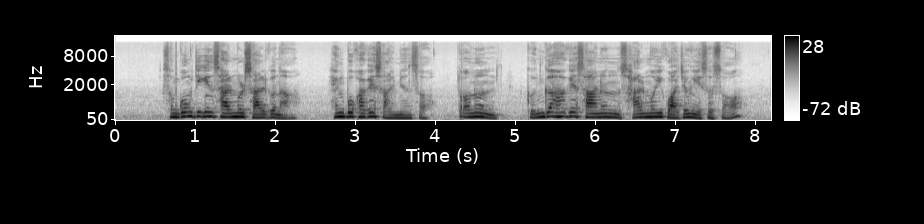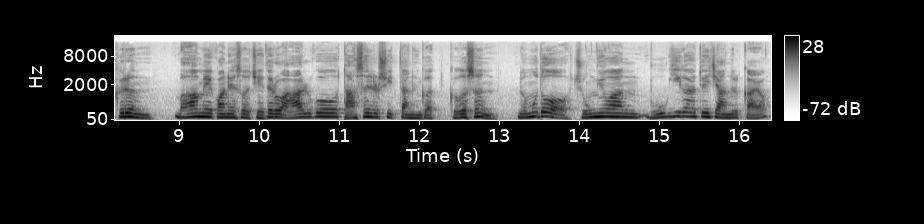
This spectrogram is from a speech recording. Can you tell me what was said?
성공적인 삶을 살거나 행복하게 살면서 또는 건강하게 사는 삶의 과정에 있어서 그런 마음에 관해서 제대로 알고 다스릴 수 있다는 것, 그것은 너무도 중요한 무기가 되지 않을까요?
